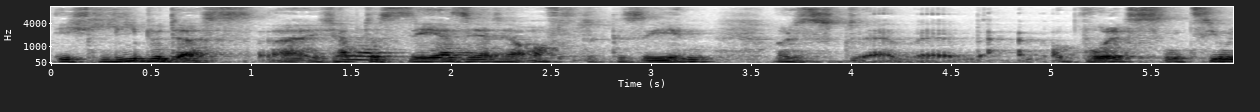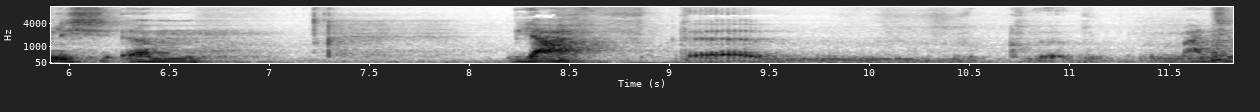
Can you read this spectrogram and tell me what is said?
ich liebe das. Äh, ich habe das sehr, sehr, sehr oft gesehen. Und es, äh, obwohl es ein ziemlich, ähm, ja, äh, manche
